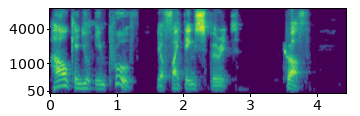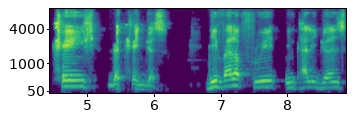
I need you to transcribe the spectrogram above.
How can you improve your fighting spirit? 12. Change the changes. Develop fluid intelligence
